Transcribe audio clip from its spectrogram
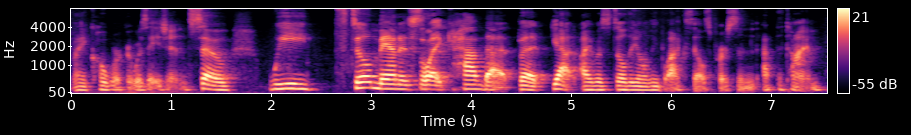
my coworker was Asian. So we still managed to like have that, but yeah, I was still the only black salesperson at the time.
